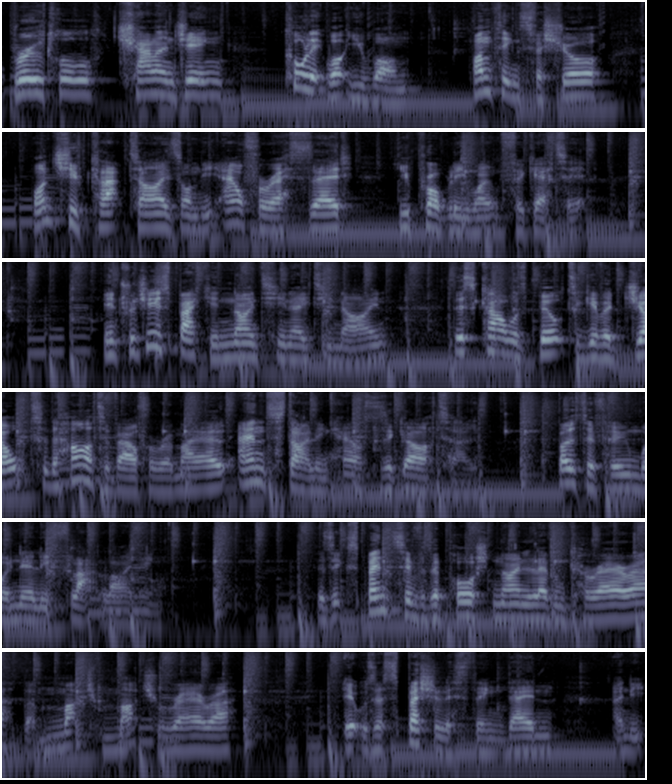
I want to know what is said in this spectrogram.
brutal, challenging, call it what you want. One thing's for sure, once you've clapped eyes on the Alfa SZ, you probably won't forget it. Introduced back in 1989, this car was built to give a jolt to the heart of Alfa Romeo and styling house Zagato, both of whom were nearly flatlining. As expensive as a Porsche 911 Carrera, but much, much rarer, it was a specialist thing then, and the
